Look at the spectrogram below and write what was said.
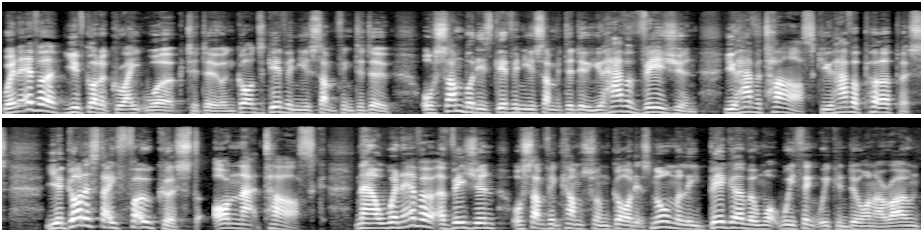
Whenever you've got a great work to do and God's given you something to do, or somebody's given you something to do, you have a vision, you have a task, you have a purpose, You've got to stay focused on that task. Now, whenever a vision or something comes from God, it's normally bigger than what we think we can do on our own.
